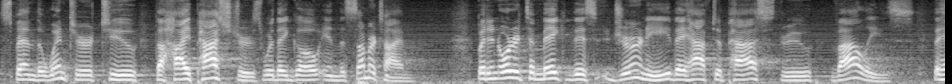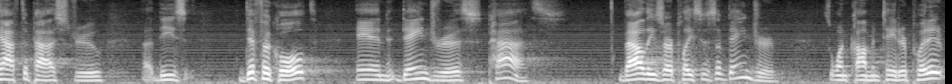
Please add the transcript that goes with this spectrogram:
spend the winter, to the high pastures, where they go in the summertime. But in order to make this journey, they have to pass through valleys. They have to pass through uh, these difficult and dangerous paths. Valleys are places of danger. As one commentator put it,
